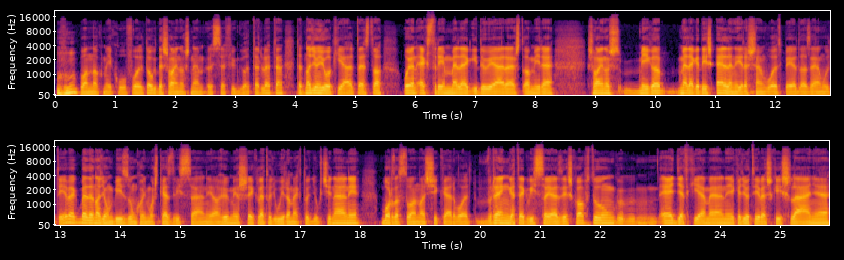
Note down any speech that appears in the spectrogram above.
Uh-huh. Vannak még hófoltok, de sajnos nem összefüggő a területen. Tehát nagyon jól kiállta ezt a olyan extrém meleg időjárást, amire Sajnos még a melegedés ellenére sem volt példa az elmúlt években, de nagyon bízunk, hogy most kezd visszaállni a hőmérséklet, hogy újra meg tudjuk csinálni. Borzasztóan nagy siker volt. Rengeteg visszajelzést kaptunk, egyet kiemelnék, egy öt éves kislány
